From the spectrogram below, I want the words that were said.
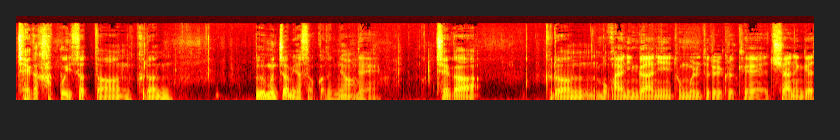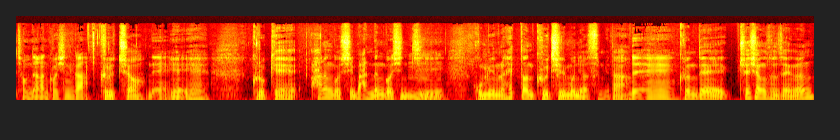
제가 갖고 있었던 그런 의문점이었었거든요. 네. 제가 그런 뭐 과연 인간이 동물들을 그렇게 취하는 게 정당한 것인가? 그렇죠. 네. 예, 예. 그렇게 하는 것이 맞는 것인지 음. 고민을 했던 그 질문이었습니다. 네. 그런데 최시영 선생은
